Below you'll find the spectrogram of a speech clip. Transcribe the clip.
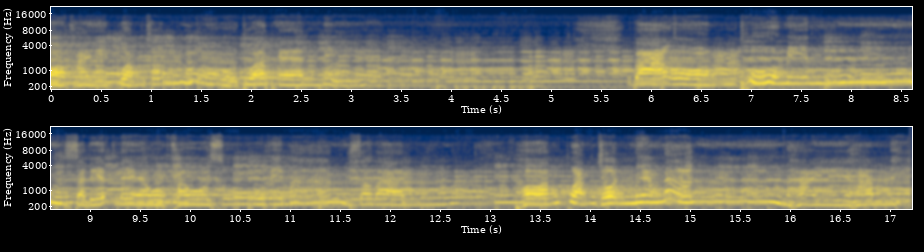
บอกให้พวงชนทั่วแผ่นดินว่าองค์ผู้มิ ด็จแล้วเข้าสู่วิมานสวรรค์ของกวางชนเมืองนั้นให้หำเฮ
